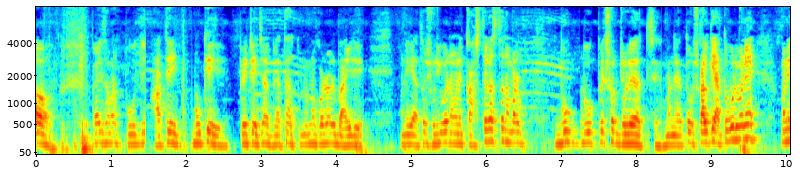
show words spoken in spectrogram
ও আমার পোদে হাতে বুকে পেটে যা ব্যথা তুলনা করার বাইরে মানে এত শরীর না মানে কাশতে কাশতে না আমার বুক বুক পেট সব জ্বলে যাচ্ছে। মানে এত কালকে এত পরিমাণে মানে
